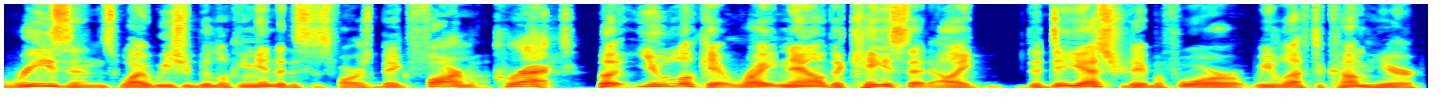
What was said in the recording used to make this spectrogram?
reasons why we should be looking into this as far as big pharma. correct. But you look at right now the case that like the day yesterday before we left to come here,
